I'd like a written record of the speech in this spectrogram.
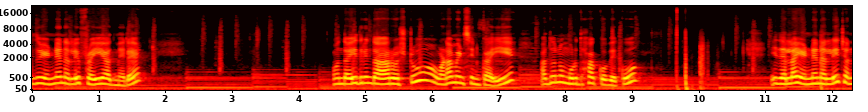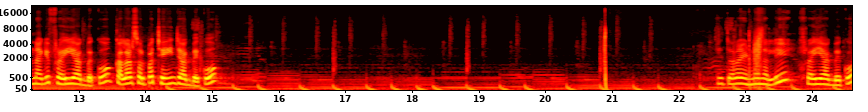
ಇದು ಎಣ್ಣೆಯಲ್ಲಿ ಫ್ರೈ ಆದಮೇಲೆ ಒಂದು ಐದರಿಂದ ಆರಷ್ಟು ಒಣಮೆಣಸಿನ್ಕಾಯಿ ಅದನ್ನು ಮುರಿದು ಹಾಕ್ಕೋಬೇಕು. ಇದೆಲ್ಲ ಎಣ್ಣೆಯಲ್ಲಿ ಚೆನ್ನಾಗಿ ಫ್ರೈ ಆಗಬೇಕು. ಕಲರ್ ಸ್ವಲ್ಪ ಚೇಂಜ್ ಆಗಬೇಕು. ಈ ಥರ ಎಣ್ಣೆಯಲ್ಲಿ ಫ್ರೈ ಆಗಬೇಕು.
